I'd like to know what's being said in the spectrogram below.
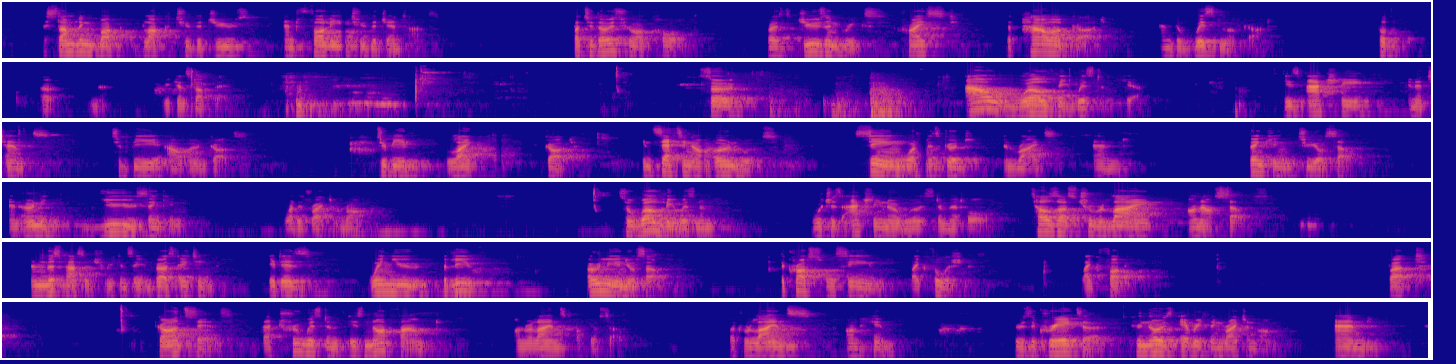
stumbling block, block to the Jews and folly to the Gentiles. But to those who are called, both Jews and Greeks, Christ, the power of God and the wisdom of God. For oh, no, we can stop there. so, our worldly wisdom here is actually an attempt to be our own gods, to be like God in setting our own rules, seeing what is good and right, and thinking to yourself, and only you thinking what is right and wrong. So, worldly wisdom, which is actually no wisdom at all, tells us to rely on ourselves. And in this passage, we can see in verse 18, it is when you believe only in yourself, the cross will seem like foolishness, like folly. But God says that true wisdom is not found on reliance of yourself, but reliance on Him, who is the Creator, who knows everything right and wrong, and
